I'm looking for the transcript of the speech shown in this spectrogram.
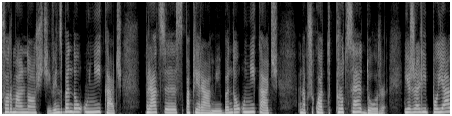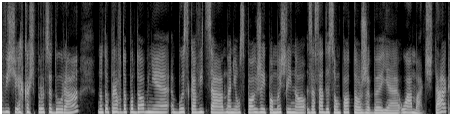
formalności, więc będą unikać pracy z papierami, będą unikać na przykład procedur. Jeżeli pojawi się jakaś procedura, no to prawdopodobnie błyskawica na nią spojrzy i pomyśli, no zasady są po to, żeby je łamać, tak?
